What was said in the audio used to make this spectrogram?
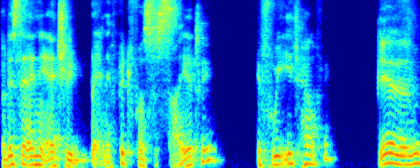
but is there any actually benefit for society if we eat healthy? Yeah,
